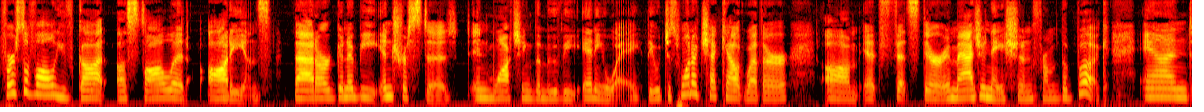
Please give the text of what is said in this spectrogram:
First of all, you've got a solid audience that are going to be interested in watching the movie anyway. They would just want to check out whether um, it fits their imagination from the book. And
